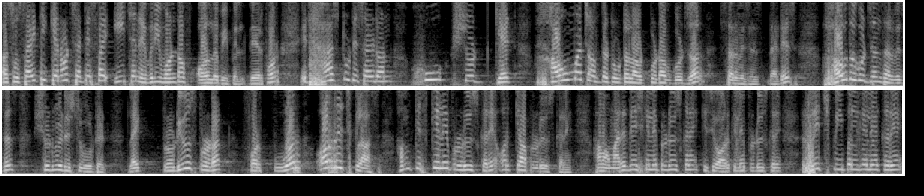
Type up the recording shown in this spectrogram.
A society cannot satisfy each and every want of all the people. Therefore, it has to decide on who should get how much of the total output of goods or services. That is, how the goods and services should be distributed. Like produce product for poor और रिच क्लास। हम किसके लिए प्रोड्यूस करें और क्या प्रोड्यूस करें? हम हमारे देश के लिए प्रोड्यूस करें किसी और के लिए प्रोड्यूस करें? रिच पीपल के लिए करें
